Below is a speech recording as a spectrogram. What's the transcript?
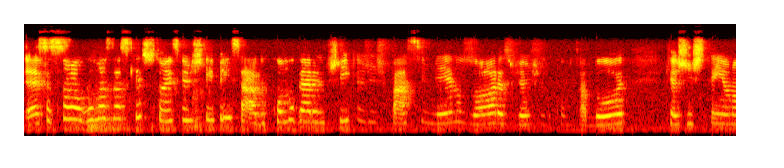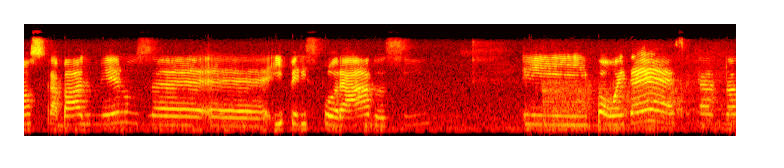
essas são algumas das questões que a gente tem pensado. Como garantir que a gente passe menos horas diante do computador, que a gente tenha o nosso trabalho menos é, é, hiperexplorado, assim. E, bom, a ideia é essa, que a,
